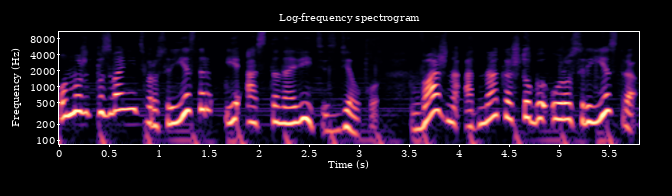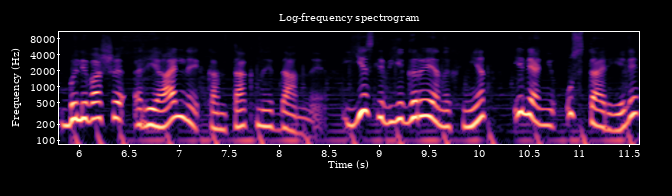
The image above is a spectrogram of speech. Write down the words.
он может позвонить в Росреестр и остановить сделку. Важно, однако, чтобы у Росреестра были ваши реальные контактные данные. Если в ЕГРН их нет или они устарели,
